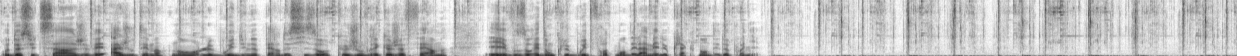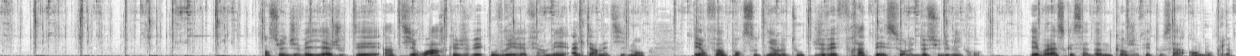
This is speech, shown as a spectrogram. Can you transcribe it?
Au-dessus de ça, je vais ajouter maintenant le bruit d'une paire de ciseaux que j'ouvre et que je ferme, et vous aurez donc le bruit de frottement des lames et le claquement des deux poignets. Ensuite, je vais y ajouter un tiroir que je vais ouvrir et fermer alternativement. Et enfin, pour soutenir le tout, je vais frapper sur le dessus du micro. Et voilà ce que ça donne quand je fais tout ça en boucle.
